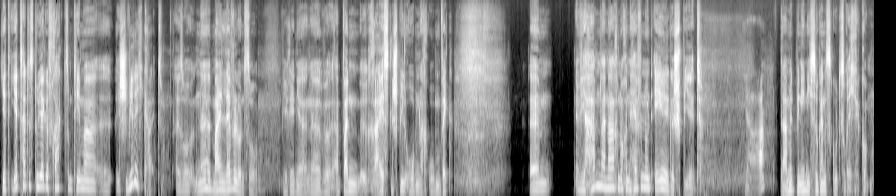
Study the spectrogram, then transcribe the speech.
Jetzt, jetzt hattest du ja gefragt zum Thema äh, Schwierigkeit. Also, ne, mein Level und so. Wir reden ja, ne, ab wann reißt ein Spiel oben nach oben weg. Ähm, wir haben danach noch in Heaven und Ale gespielt. Ja. Damit bin ich nicht so ganz gut zurechtgekommen.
